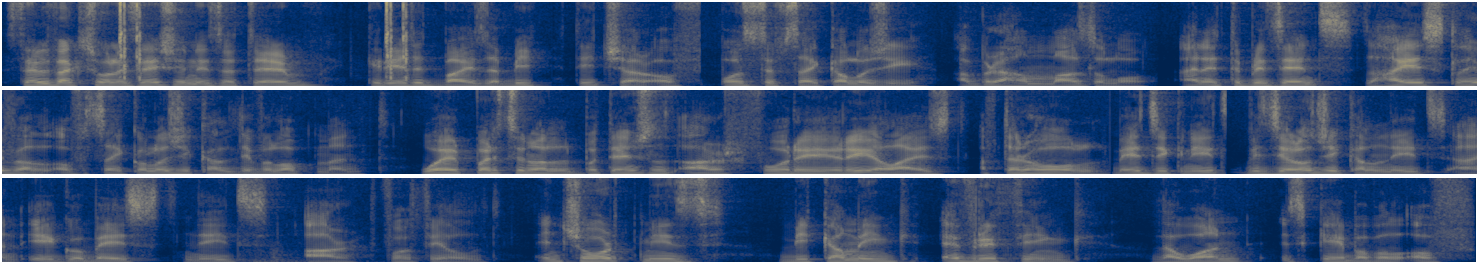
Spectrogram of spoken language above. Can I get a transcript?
Self-actualization is a term created by the big teacher of positive psychology, Abraham Maslow, and it represents the highest level of psychological development, where personal potentials are fully realized after all basic needs, physiological needs, and ego-based needs are fulfilled. In short, means becoming everything the one is capable of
